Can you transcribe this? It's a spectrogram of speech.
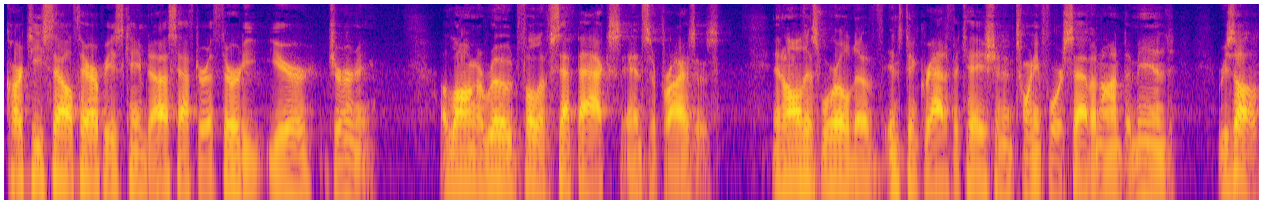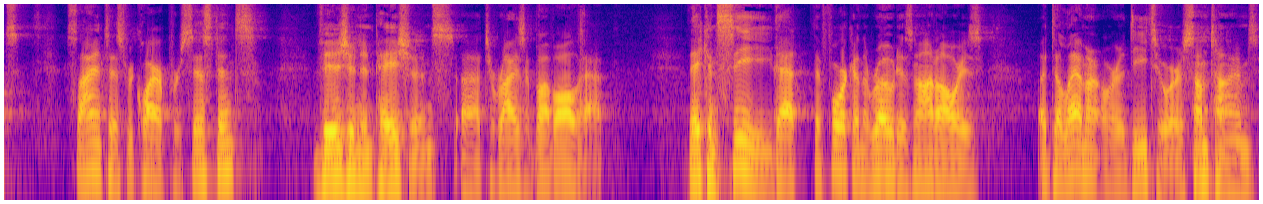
CAR T cell therapies came to us after a 30 year journey, along a road full of setbacks and surprises. In all this world of instant gratification and 24 7 on demand results, scientists require persistence, vision, and patience uh, to rise above all that. They can see that the fork in the road is not always a dilemma or a detour. Sometimes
